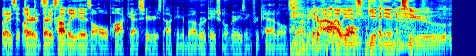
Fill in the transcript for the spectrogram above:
But is it like there? consistent? There probably is a whole podcast series talking about rotational grazing for cattle. So I mean, I, I won't get into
